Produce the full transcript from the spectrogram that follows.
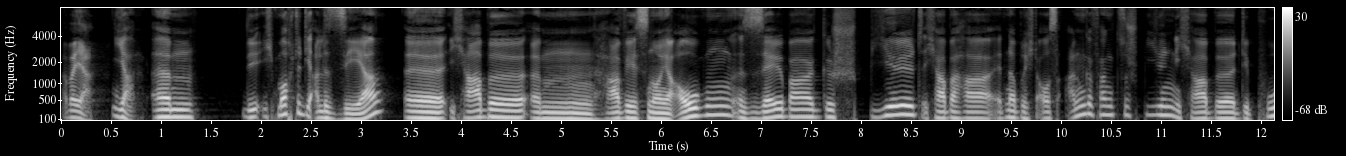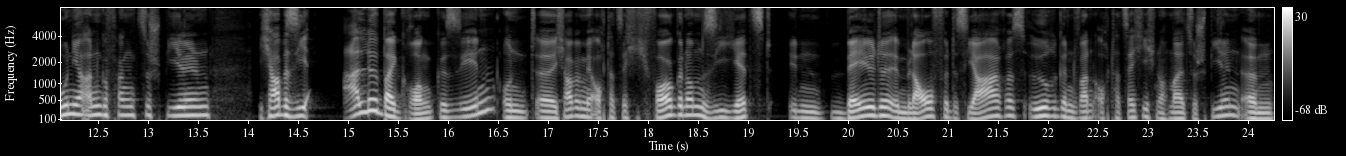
Aber ja. Ja, ähm, ich mochte die alle sehr. Äh, ich habe ähm, Harveys Neue Augen selber gespielt. Ich habe ha Edna bricht aus angefangen zu spielen. Ich habe Deponia angefangen zu spielen. Ich habe sie alle bei Gronk gesehen und äh, ich habe mir auch tatsächlich vorgenommen, sie jetzt in Bälde im Laufe des Jahres irgendwann auch tatsächlich nochmal zu spielen. Ähm,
